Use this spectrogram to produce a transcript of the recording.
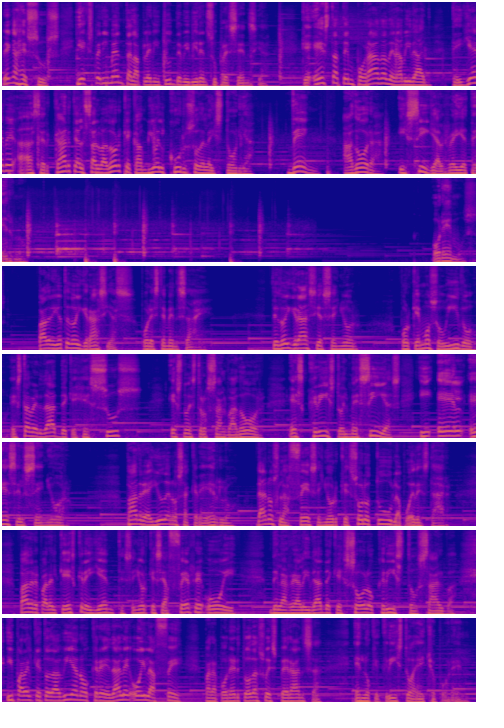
Ven a Jesús y experimenta la plenitud de vivir en su presencia. Que esta temporada de Navidad te lleve a acercarte al Salvador que cambió el curso de la historia. Ven, adora y sigue al Rey Eterno. Oremos. Padre, yo te doy gracias por este mensaje. Te doy gracias, Señor, porque hemos oído esta verdad de que Jesús es nuestro Salvador, es Cristo, el Mesías, y Él es el Señor. Padre, ayúdanos a creerlo. Danos la fe, Señor, que solo tú la puedes dar. Padre, para el que es creyente, Señor, que se aferre hoy de la realidad de que solo Cristo salva. Y para el que todavía no cree, dale hoy la fe para poner toda su esperanza en lo que Cristo ha hecho por él.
